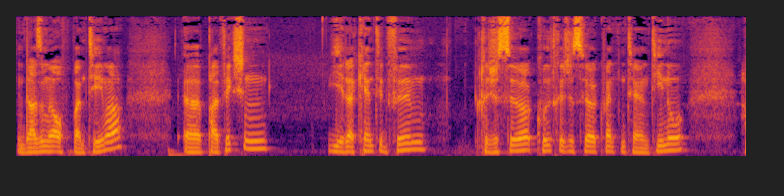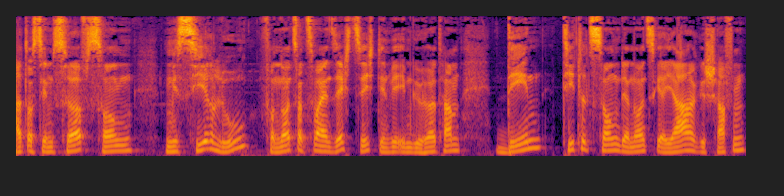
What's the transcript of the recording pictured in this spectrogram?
Und da sind wir auch beim Thema. Äh, Pulp Fiction, jeder kennt den Film, Regisseur, Kultregisseur Quentin Tarantino hat aus dem Surf-Song Missir Lou von 1962, den wir eben gehört haben, den Titelsong der 90er Jahre geschaffen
